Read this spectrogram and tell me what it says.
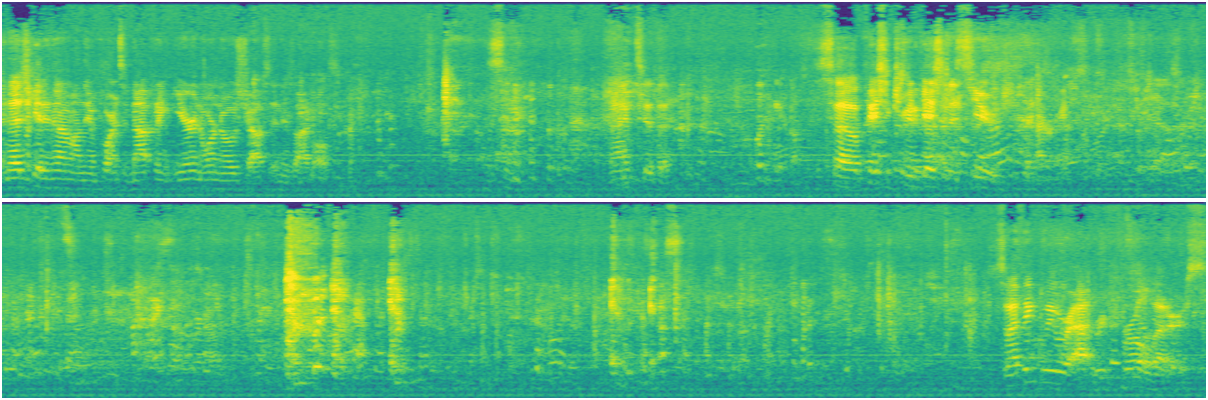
and educated him on the importance of not putting ear nor nose drops in his eyeballs. So, back to the so patient communication is huge. So I think we were referral letters.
